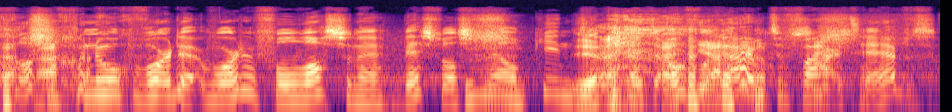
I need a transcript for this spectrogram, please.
Nou, genoeg worden, worden volwassenen best wel snel kind ja. als je het over ruimtevaart hebt.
